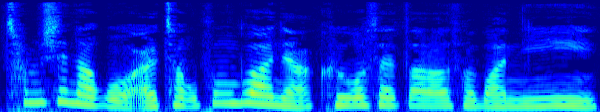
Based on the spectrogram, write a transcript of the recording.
참신하고 알차고 풍부하냐 그것에 따라서 많이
